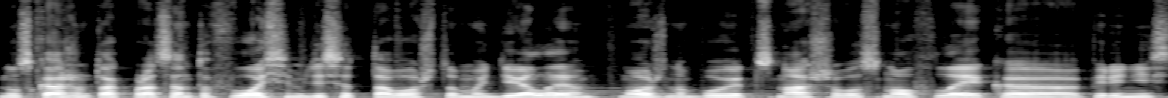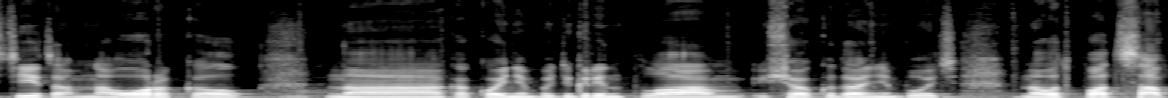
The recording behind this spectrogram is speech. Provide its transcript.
ну, скажем так, процентов 80 того, что мы делаем, можно будет с нашего Snowflake э, перенести там на Oracle, на какой-нибудь Greenplum, еще куда-нибудь. Но вот под SAP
